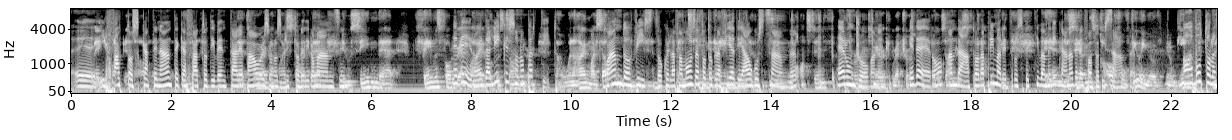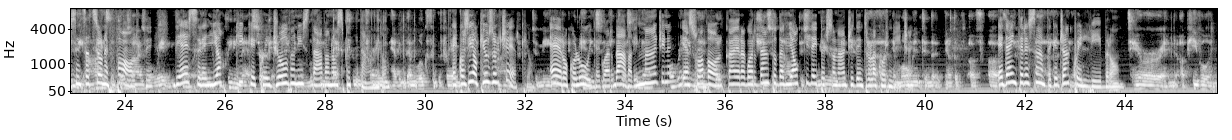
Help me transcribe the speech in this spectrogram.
eh, il fatto scatenante che ha fatto diventare Powers uno scrittore di romanzi. È vero, è da lì che sono partito. Uh, Quando ho visto quella famosa fotografia di August Sander, ero un giovane ed ero andato alla prima retrospettiva americana delle foto di Sander. Ho avuto la sensazione forte di essere gli occhi che quei giovani stavano aspettando. E così ho chiuso il cerchio. Ero colui che guardava l'immagine e a sua volta era guardato guardato dagli occhi dei personaggi dentro la cornice. Ed è interessante che già quel libro,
